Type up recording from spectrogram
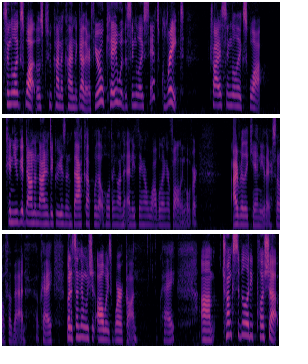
Single leg squat, those two kind of kind together. If you're okay with the single leg stance, great. Try a single leg squat. Can you get down to 90 degrees and back up without holding on to anything or wobbling or falling over? I really can't either, so don't feel bad, okay? But it's something we should always work on, okay? Um, trunk stability push up,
